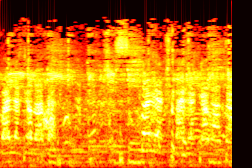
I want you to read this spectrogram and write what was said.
Espalha, canada! Espalha, espalha, canada!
